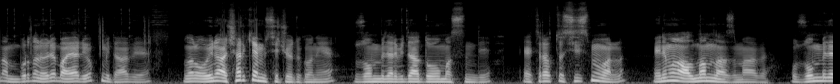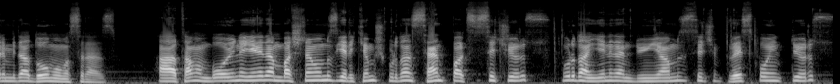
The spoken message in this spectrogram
Lan buradan öyle bir ayar yok muydu abi ya? Ulan oyunu açarken mi seçiyorduk onu ya? Zombiler bir daha doğmasın diye. Etrafta sis mi var lan? Benim onu almam lazım abi. O zombilerin bir daha doğmaması lazım. Ha tamam bu oyuna yeniden başlamamız gerekiyormuş. Buradan Sandbox'ı seçiyoruz. Buradan yeniden dünyamızı seçip West Point diyoruz.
